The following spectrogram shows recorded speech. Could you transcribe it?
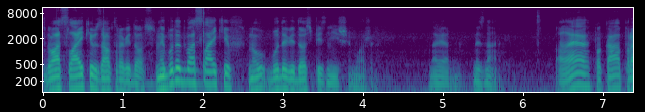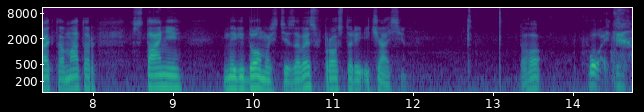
20 лайків, завтра відос. Не буде 20 лайків, ну буде відос пізніше, може. Навірно, не знаю. Але поки проект Аматор в стані невідомості завис в просторі і часі. Того бувайте.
